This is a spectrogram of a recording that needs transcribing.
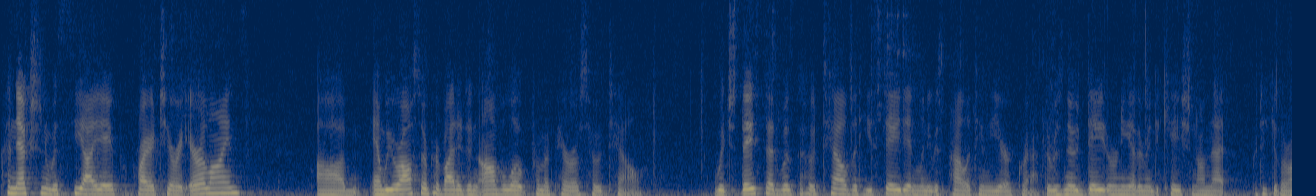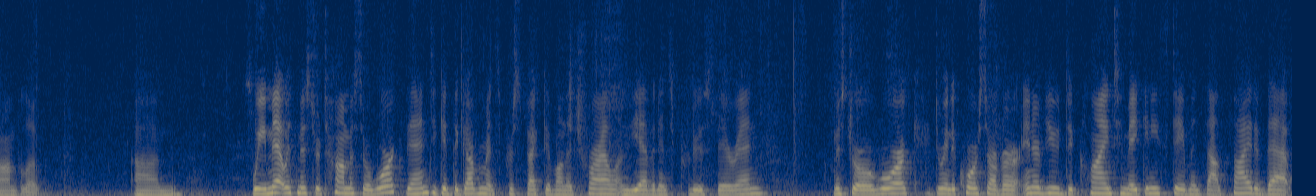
connection with CIA proprietary airlines. Um, and we were also provided an envelope from a Paris hotel, which they said was the hotel that he stayed in when he was piloting the aircraft. There was no date or any other indication on that particular envelope. Um, we met with Mr. Thomas O'Rourke then to get the government's perspective on the trial and the evidence produced therein. Mr. O'Rourke, during the course of our interview, declined to make any statements outside of that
